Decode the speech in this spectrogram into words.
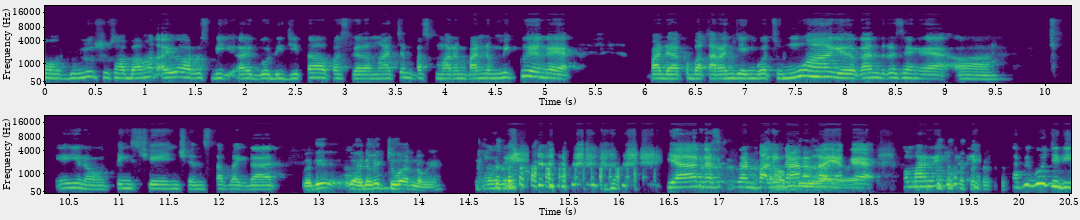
oh dulu susah banget ayo harus bi uh, go digital pas segala macem pas kemarin pandemik tuh yang kayak pada kebakaran jenggot semua gitu kan terus yang kayak uh, you know things change and stuff like that berarti dynamic cuan dong ya ya nggak cuman paling kanan lah ya kayak kemarin itu kan ya, tapi gue jadi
